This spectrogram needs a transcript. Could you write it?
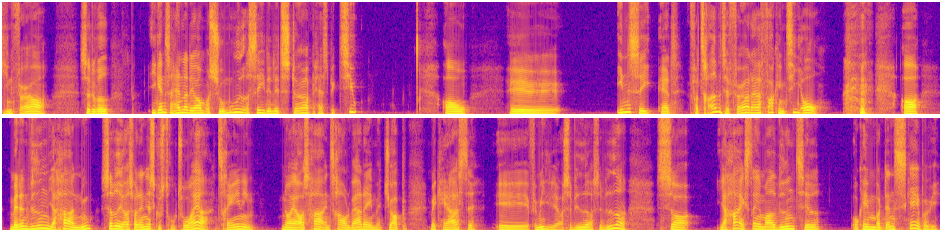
dine 40'ere. Så du ved, igen så handler det om at zoome ud og se det lidt større perspektiv. Og øh, indse, at fra 30 til 40, der er fucking 10 år. og med den viden, jeg har nu, så ved jeg også, hvordan jeg skulle strukturere træning, når jeg også har en travl hverdag med job, med kæreste, øh, familie osv. osv. Så jeg har ekstremt meget viden til, okay, men hvordan skaber vi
